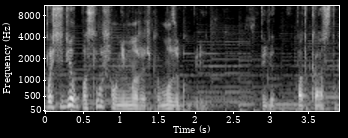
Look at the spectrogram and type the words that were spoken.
посидел, послушал немножечко музыку перед, перед подкастом.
